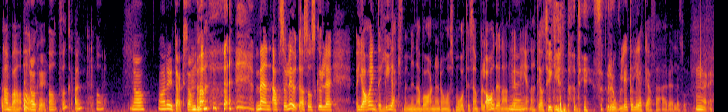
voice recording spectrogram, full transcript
Han bara, ja, Mm. Ja funkar väl. Ja. Ja, ja det är ju tacksamt. Men absolut, alltså skulle... Jag har inte lekt med mina barn när de var små till exempel av den anledningen att jag tycker inte att det är så roligt att leka affär eller så. Nej.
